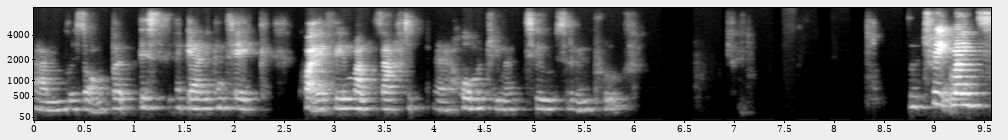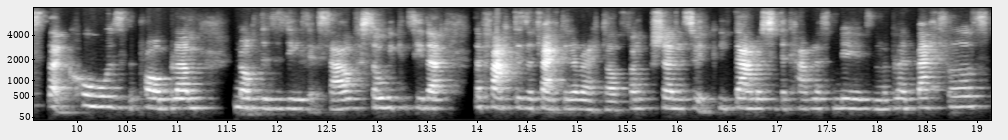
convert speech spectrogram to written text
um, resolve. But this again can take quite a few months after uh, hormone treatment to sort of improve the treatments that cause the problem, not the disease itself. So we can see that the factors affecting erectile function, so it could be damage to the cavernous nerves and the blood vessels,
